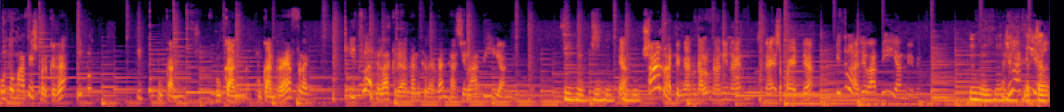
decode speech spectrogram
otomatis bergerak itu itu bukan bukan bukan refleks itu adalah gerakan-gerakan hasil latihan. ya sama dengan kalau Nani naik naik sepeda itu hasil latihan gitu. Hasil latihan.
